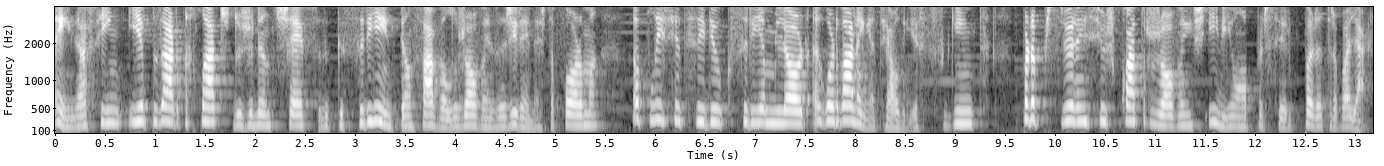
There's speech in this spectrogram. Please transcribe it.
Ainda assim, e apesar de relatos do gerente-chefe de que seria impensável os jovens agirem desta forma, a polícia decidiu que seria melhor aguardarem até ao dia seguinte para perceberem se os quatro jovens iriam aparecer para trabalhar.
